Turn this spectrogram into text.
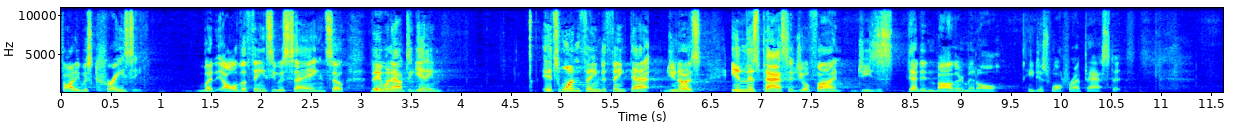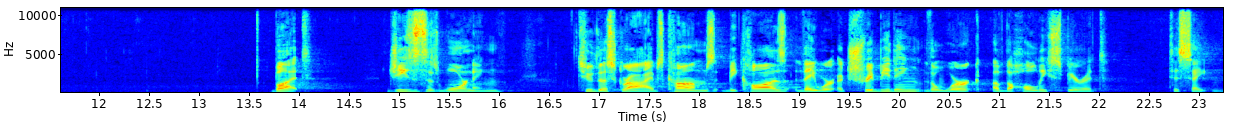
thought he was crazy, but all the things he was saying. And so they went out to get him. It's one thing to think that. You notice in this passage, you'll find Jesus, that didn't bother him at all. He just walked right past it. But Jesus' warning to the scribes comes because they were attributing the work of the Holy Spirit to Satan.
